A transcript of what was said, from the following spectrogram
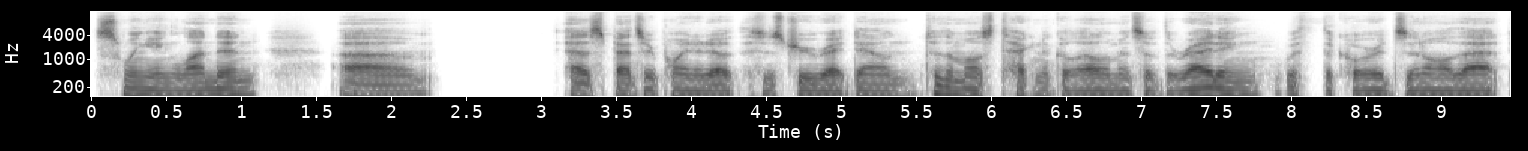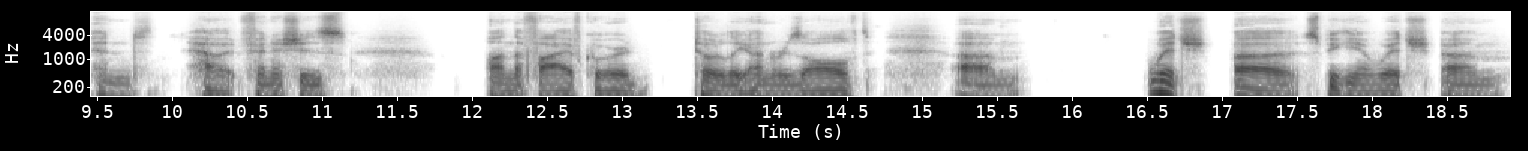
swinging London. Um, as Spencer pointed out, this is true right down to the most technical elements of the writing with the chords and all that, and how it finishes on the five chord, totally unresolved. Um, which, uh, speaking of which, um,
